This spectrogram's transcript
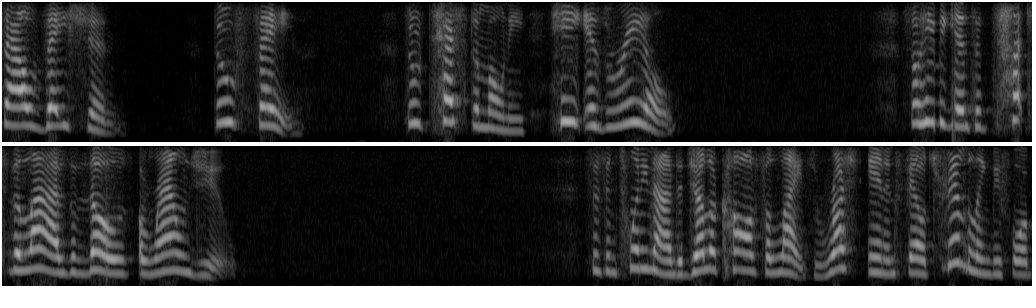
salvation, through faith, through testimony, he is real. So he began to touch the lives of those around you. In 29, the jailer called for lights, rushed in, and fell trembling before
